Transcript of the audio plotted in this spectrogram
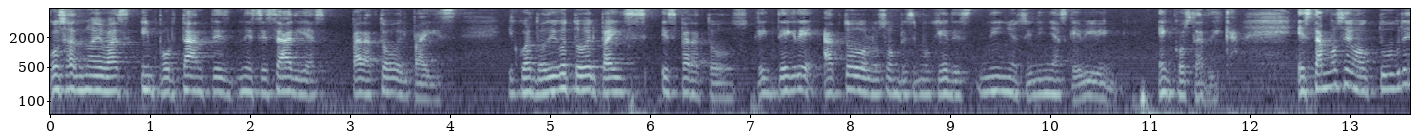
cosas nuevas, importantes, necesarias para todo el país. Y cuando digo todo el país es para todos, que integre a todos los hombres y mujeres, niños y niñas que viven en Costa Rica. Estamos en octubre,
